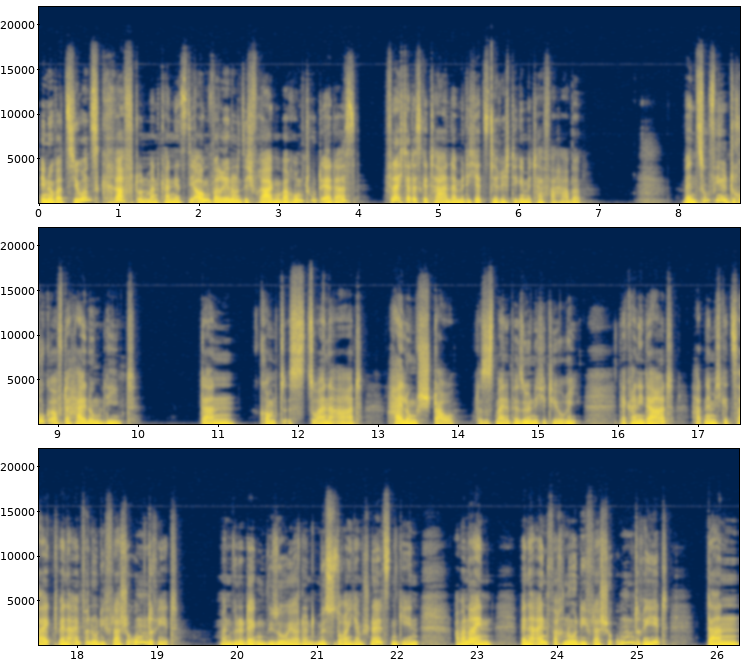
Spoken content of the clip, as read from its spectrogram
Innovationskraft und man kann jetzt die Augen verdrehen und sich fragen, warum tut er das? Vielleicht hat er es getan, damit ich jetzt die richtige Metapher habe. Wenn zu viel Druck auf der Heilung liegt, dann kommt es zu einer Art Heilungsstau. Das ist meine persönliche Theorie. Der Kandidat hat nämlich gezeigt, wenn er einfach nur die Flasche umdreht, man würde denken, wieso, ja, dann müsste es doch eigentlich am schnellsten gehen. Aber nein, wenn er einfach nur die Flasche umdreht, dann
